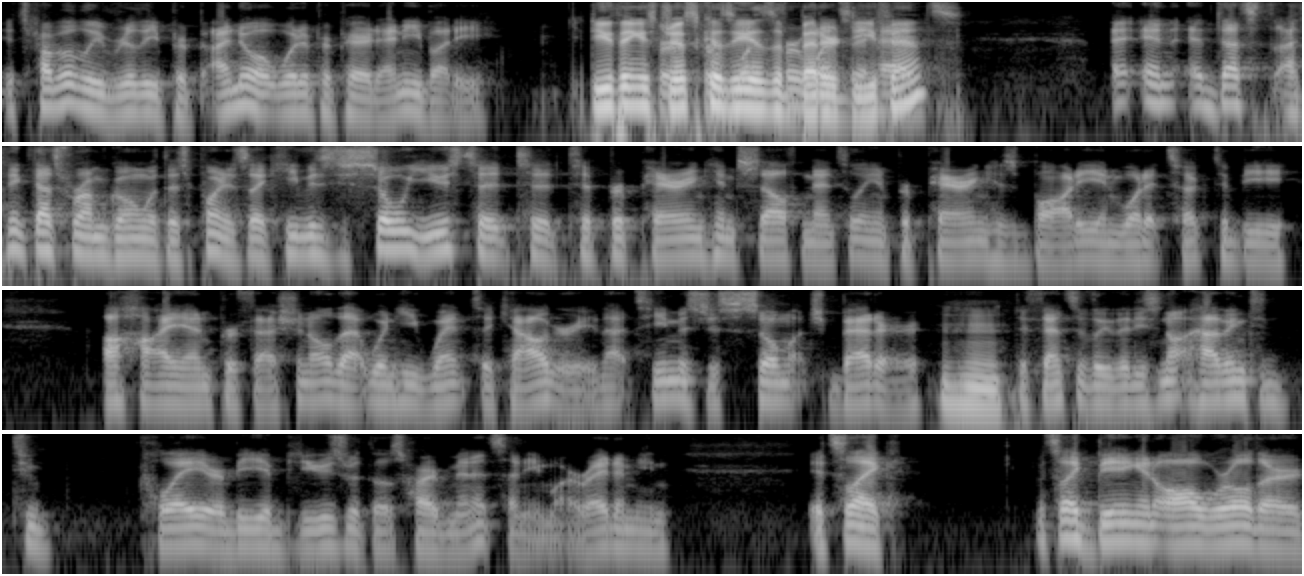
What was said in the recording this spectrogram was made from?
it's probably really. Pre- I know it would have prepared anybody Do you think it's For- just because he has a better defense? And, and that's i think that's where i'm going with this point it's like he was so used to, to to preparing himself mentally and preparing his body and what it took to be a high-end professional that when he went to calgary that team is just so much better hmm defensively that he's not having to to play or be abused with those hard minutes anymore right i mean it's like it's like being an all-world or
